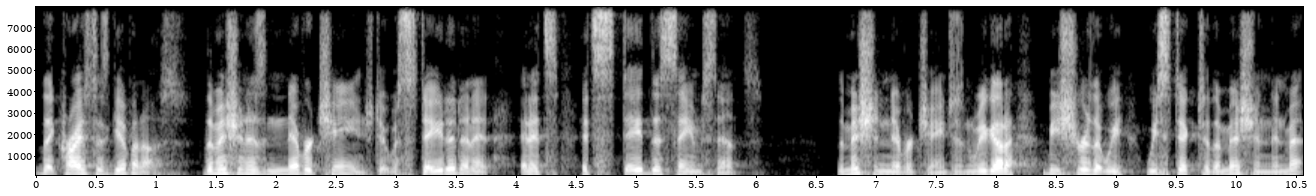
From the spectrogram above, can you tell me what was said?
that Christ has given us. The mission has never changed. It was stated and, it, and it's, it's stayed the same since. The mission never changes, and we've got to be sure that we, we stick to the mission. In, Ma-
